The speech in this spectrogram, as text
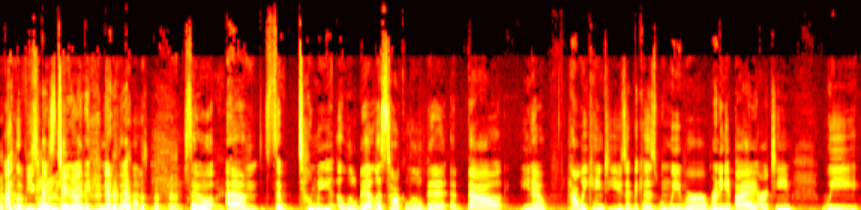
I love you guys too. I think you know that. so, um, so tell me a little bit. Let's talk a little bit about you know how we came to use it because when we were running it by our team, we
